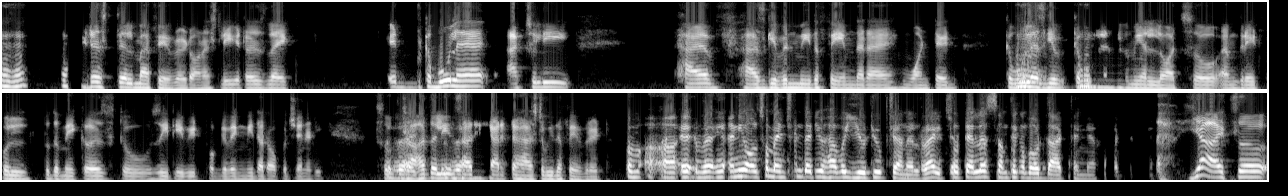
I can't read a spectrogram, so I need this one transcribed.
Mm-hmm. It is still my favorite, honestly. It is like it Kabool hai actually have has given me the fame that I wanted. Kabool mm. has given Kabool has given me a lot, so I'm grateful to the makers to Zee TV for giving me that opportunity. So right. Rahat Ali Ansari right. character has to be the favorite. Um, uh, uh, and you also mentioned that you have a YouTube channel, right? So tell us something about that thing. Yeah, yeah it's a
